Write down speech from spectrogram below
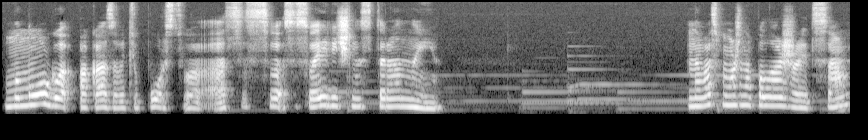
много показывать упорство со своей личной стороны. На вас можно положиться.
